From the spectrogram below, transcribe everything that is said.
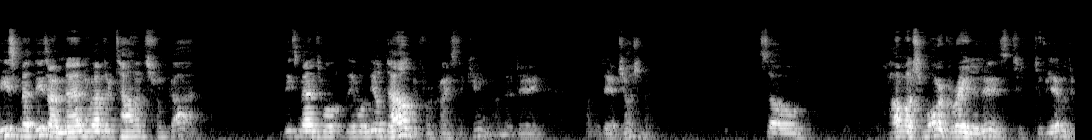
these men, these are men who have their talents from God. These men will they will kneel down before Christ the King on the day on the day of judgment. So how much more great it is to, to be able to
